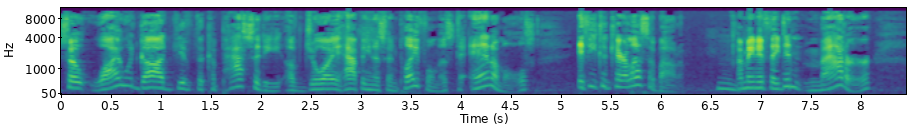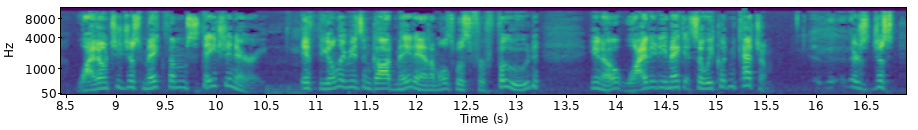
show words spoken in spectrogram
So why would God give the capacity of joy, happiness and playfulness to animals if he could care less about them? Hmm. I mean, if they didn't matter, why don't you just make them stationary? If the only reason God made animals was for food, you know, why did he make it so we couldn't catch them? there's just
